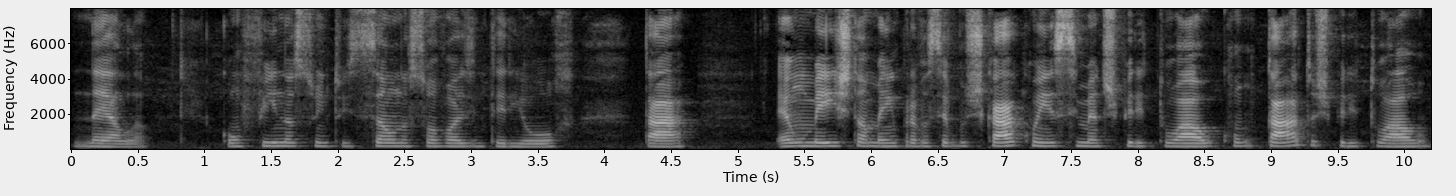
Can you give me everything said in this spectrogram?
nela. Confie na sua intuição, na sua voz interior, tá? É um mês também para você buscar conhecimento espiritual, contato espiritual,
